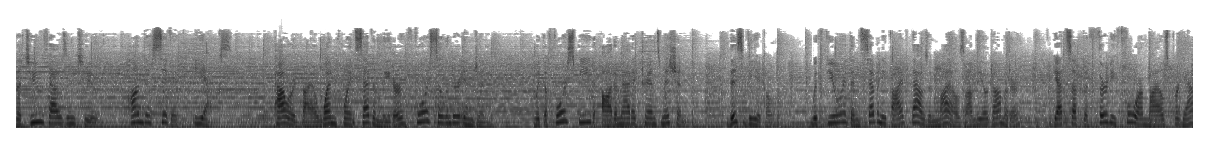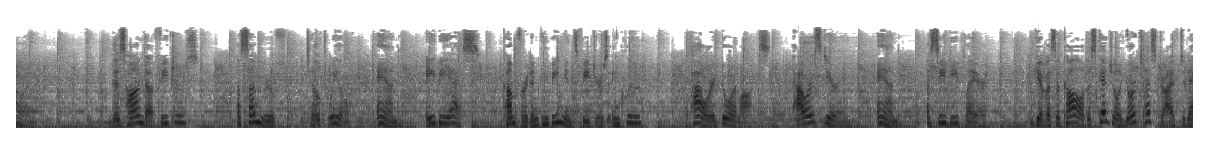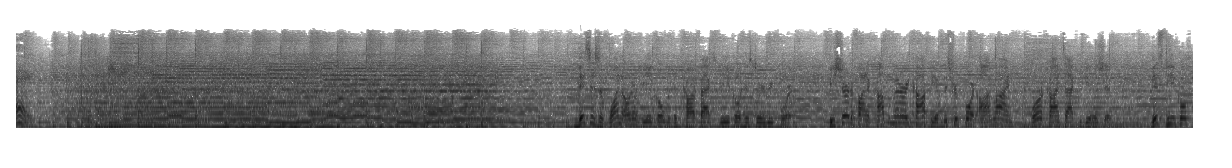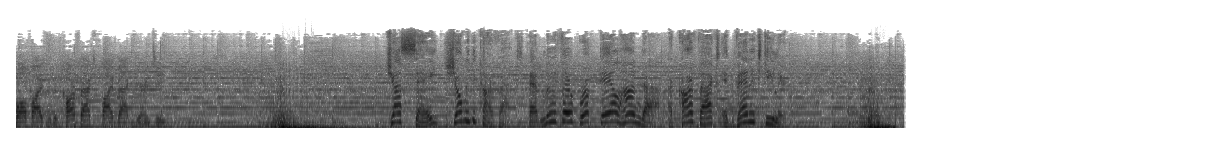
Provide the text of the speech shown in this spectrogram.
the 2002 Honda Civic EX. Powered by a 1.7 liter four cylinder engine with a four speed automatic transmission. This vehicle, with fewer than 75,000 miles on the odometer, gets up to 34 miles per gallon. This Honda features a sunroof, tilt wheel, and ABS. Comfort and convenience features include power door locks, power steering, and a CD player. Give us a call to schedule your test drive today. This is a one owner vehicle with a Carfax Vehicle History Report. Be sure to find a complimentary copy of this report online or contact the dealership. This vehicle qualifies for the Carfax buyback guarantee. Just say, Show me the Carfax at Luther Brookdale Honda, a Carfax Advantage dealer.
